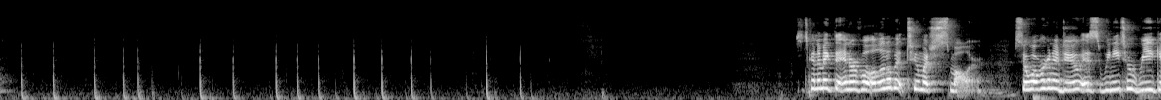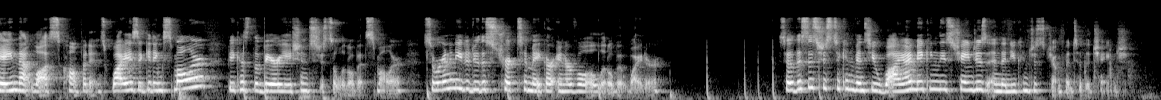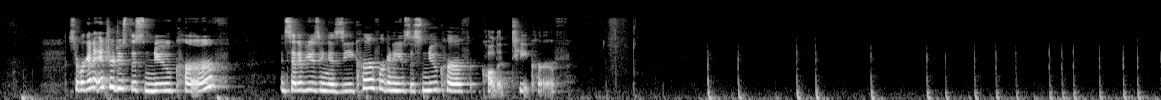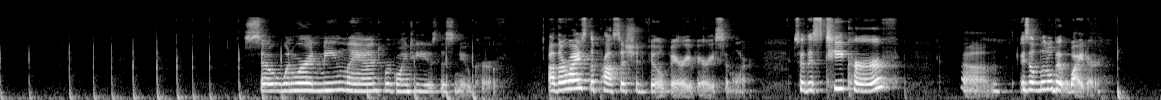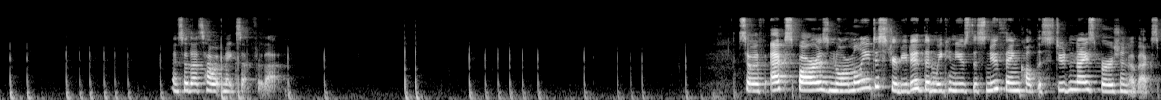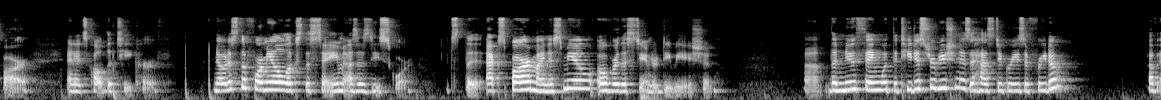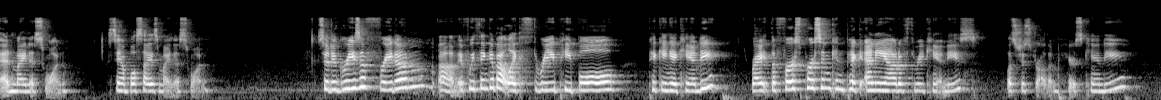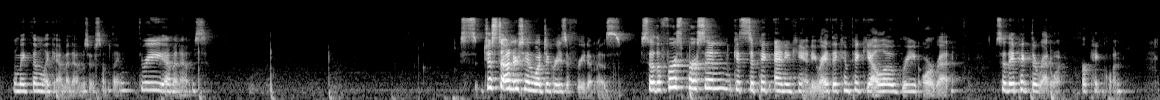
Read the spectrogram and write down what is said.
So it's going to make the interval a little bit too much smaller. So what we're going to do is we need to regain that lost confidence. Why is it getting smaller? Because the variation is just a little bit smaller. So we're going to need to do this trick to make our interval a little bit wider. So this is just to convince you why I'm making these changes and then you can just jump into the change. So we're going to introduce this new curve. Instead of using a z curve, we're going to use this new curve called a t curve. So when we're in mean land, we're going to use this new curve. Otherwise, the process should feel very, very similar. So this T curve um, is a little bit wider. And so that's how it makes up for that. So if x bar is normally distributed, then we can use this new thing called the studentized version of x bar, and it's called the t-curve. Notice the formula looks the same as a z-score. It's the x bar minus mu over the standard deviation. Um, the new thing with the t-distribution is it has degrees of freedom of n minus 1, sample size minus 1. So degrees of freedom, um, if we think about like three people picking a candy, right? The first person can pick any out of three candies. Let's just draw them. Here's candy We'll make them like M&Ms or something. Three M&Ms. Just to understand what degrees of freedom is. So the first person gets to pick any candy, right? They can pick yellow, green, or red. So they pick the red one or pink one.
